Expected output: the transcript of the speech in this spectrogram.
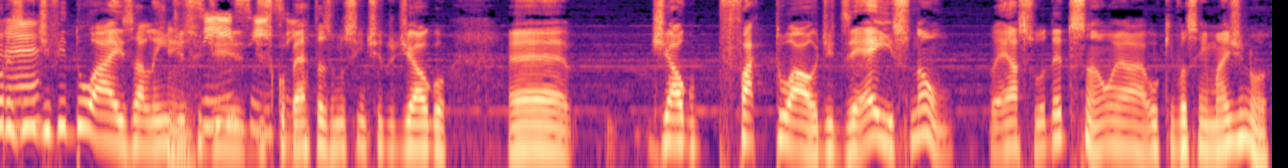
leituras né? individuais, além Sim. disso, Sim, de sim, descobertas no sentido de algo. é, de algo factual, de dizer é isso, não. É a sua dedução, é a- o que você imaginou.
